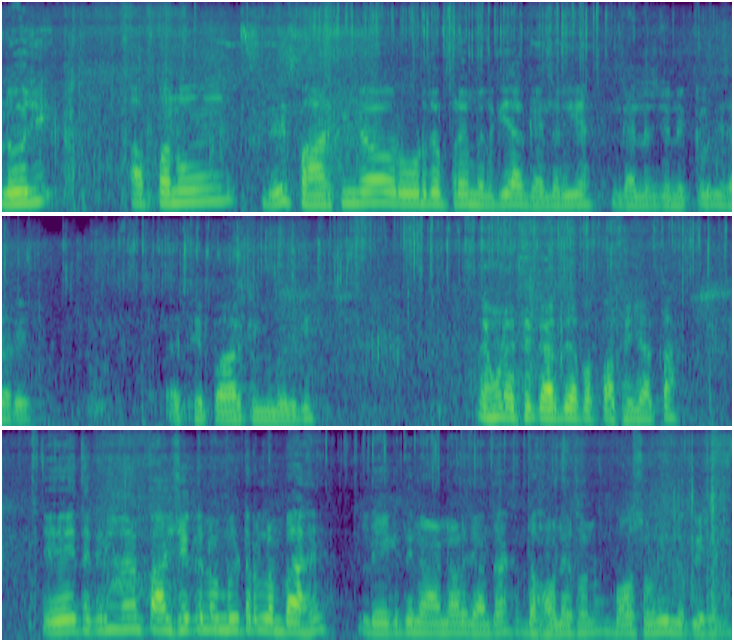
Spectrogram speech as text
ਲੋ ਜੀ, ਆਪਾਂ ਨੂੰ ਜਿਹੜੀ ਪਾਰਕਿੰਗ ਆ, ਉਹ ਰੋਡ ਦੇ ਉੱਪਰ ਮਿਲ ਗਈ ਆ ਗੈਲਰੀ ਆ। ਗੈਲਰੀ ਚੋਂ ਨਿਕਲ ਗਈ ਸਾਰੇ। ਇੱਥੇ ਪਾਰਕਿੰਗ ਮਿਲ ਗਈ। ਤੇ ਹੁਣ ਇੱਥੇ ਕਰਦੇ ਆਪਾਂ ਪਥ ਜਾਤਾ ਇਹ ਤਕਰੀਬਨ 5-6 ਕਿਲੋਮੀਟਰ ਲੰਬਾ ਹੈ ਲੇਕ ਦੇ ਨਾਲ ਨਾਲ ਜਾਂਦਾ ਦਿਖਾਉਣੇ ਤੁਹਾਨੂੰ ਬਹੁਤ ਸੋਹਣੀ ਲੋਕੇਸ਼ਨ ਹੈ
